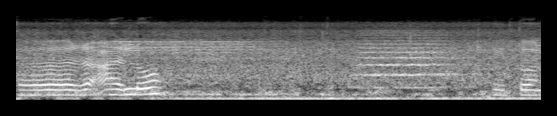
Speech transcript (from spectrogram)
तर आलो तिथून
